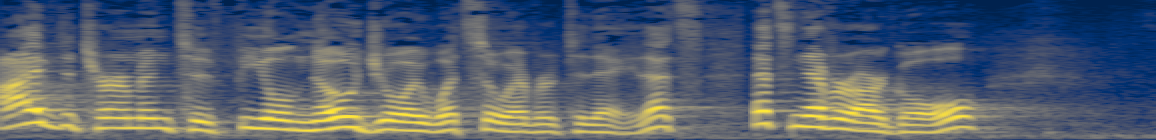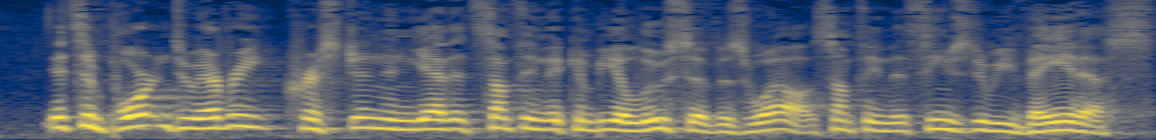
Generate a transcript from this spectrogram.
I've determined to feel no joy whatsoever today. That's, that's never our goal. It's important to every Christian, and yet it's something that can be elusive as well. It's something that seems to evade us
